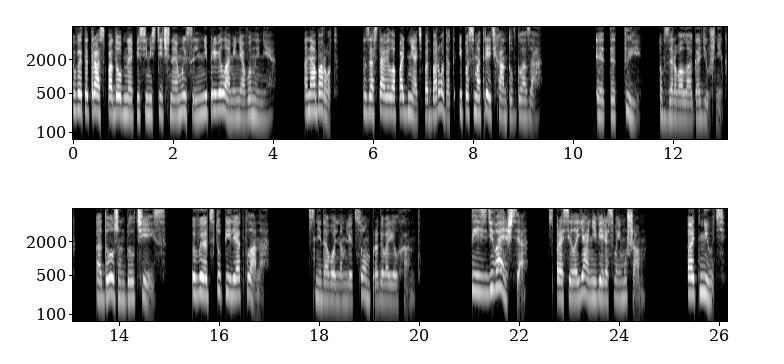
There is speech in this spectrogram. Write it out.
В этот раз подобная пессимистичная мысль не привела меня в уныние, а наоборот, заставила поднять подбородок и посмотреть Ханту в глаза. «Это ты», — взорвала гадюшник, — «а должен был Чейз. Вы отступили от плана». С недовольным лицом проговорил Хант. «Ты издеваешься?» — спросила я, не веря своим ушам. «Отнюдь!»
